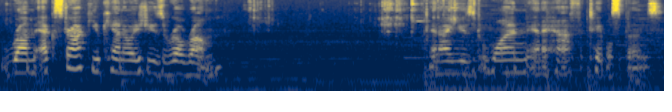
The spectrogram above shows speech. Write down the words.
rum extract, you can always use real rum. And I used one and a half tablespoons.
